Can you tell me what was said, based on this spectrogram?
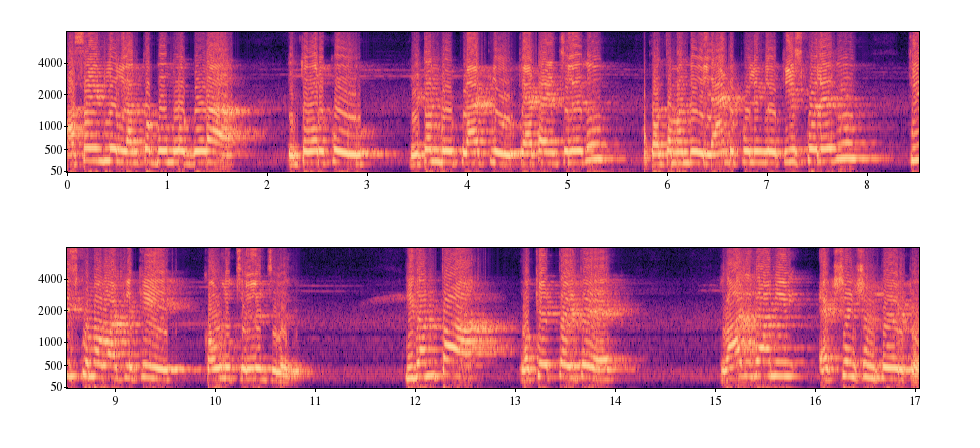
అసైన్లు లంక భూములకు కూడా ఇంతవరకు రిటర్న్ ప్లాట్లు కేటాయించలేదు. కొంతమంది ల్యాండ్ పూలింగ్లో తీసుకోలేదు. తీసుకున్న వాటికి కౌలు చెల్లించలేదు. ఇదంతా ఒక ఎత్తు అయితే రాజధాని ఎక్స్టెన్షన్ పేరుతో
